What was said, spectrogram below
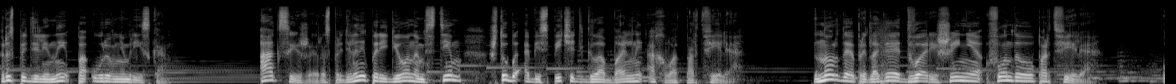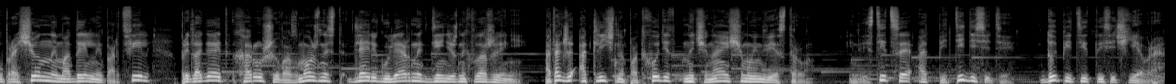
распределены по уровням риска. Акции же распределены по регионам с тем, чтобы обеспечить глобальный охват портфеля. Нордea предлагает два решения фондового портфеля. Упрощенный модельный портфель предлагает хорошую возможность для регулярных денежных вложений, а также отлично подходит начинающему инвестору. Инвестиция от 50 до 5000 евро.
